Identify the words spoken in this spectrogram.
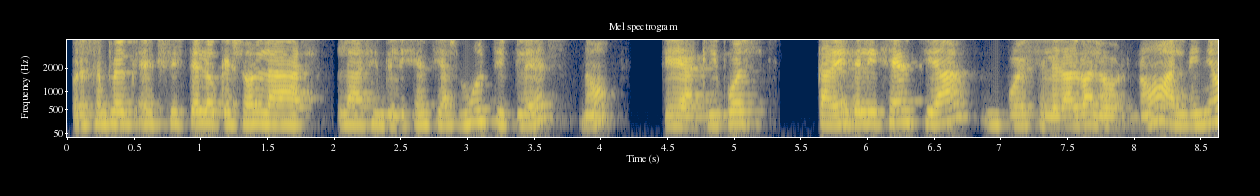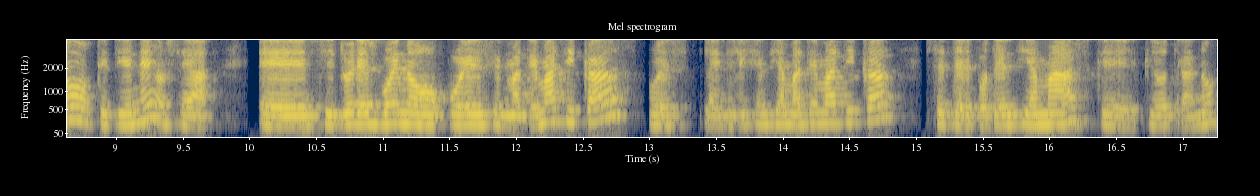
por ejemplo, existe lo que son las, las inteligencias múltiples, ¿no? Que aquí, pues, cada inteligencia, pues, se le da el valor, ¿no? Al niño que tiene, o sea, eh, si tú eres bueno, pues, en matemáticas, pues, la inteligencia matemática se te potencia más que, que otra, ¿no?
